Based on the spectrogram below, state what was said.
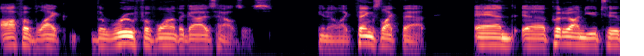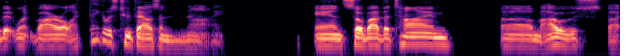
off of like the roof of one of the guys' houses, you know, like things like that and uh, put it on YouTube. It went viral. I think it was 2009. And so by the time um, I was, I,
